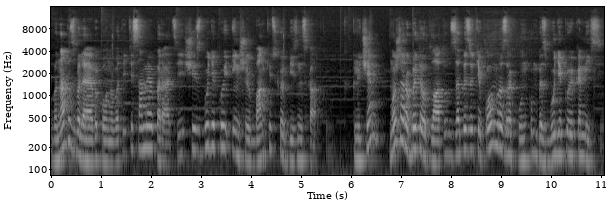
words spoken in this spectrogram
Вона дозволяє виконувати ті самі операції, що й з будь-якою іншою банківською бізнес-карткою. Ключем можна робити оплату за безготівковим розрахунком без будь-якої комісії.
